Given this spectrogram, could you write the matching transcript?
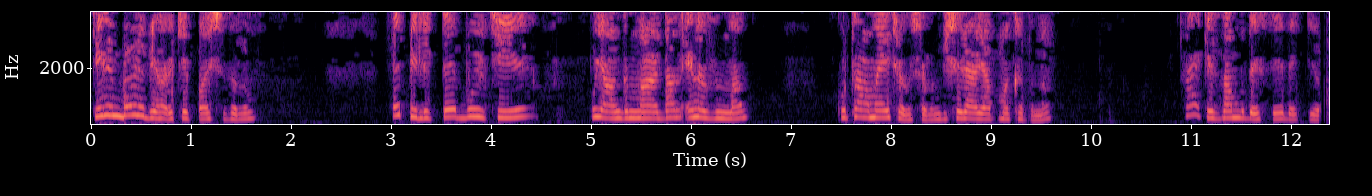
Gelin böyle bir hareket başlatalım. Hep birlikte bu ülkeyi bu yangınlardan en azından kurtarmaya çalışalım. Bir şeyler yapmak adına. Herkesten bu desteği bekliyorum.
